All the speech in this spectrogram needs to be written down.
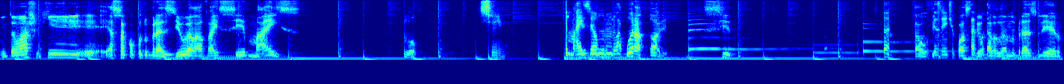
Então acho que essa Copa do Brasil ela vai ser mais louco. Sim. Mas é um laboratório. Se talvez a gente possa ver o Darlan brasileiro,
